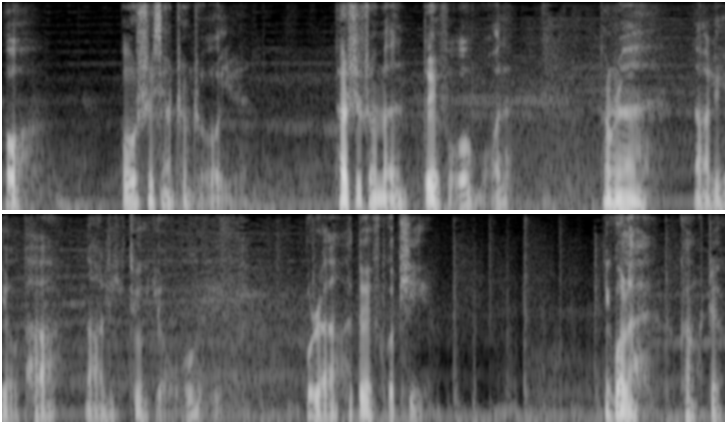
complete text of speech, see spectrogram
不，不是象征着厄运，它是专门对付恶魔的。当然，哪里有它？哪里就有厄运，不然还对付个屁！你过来看看这个。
